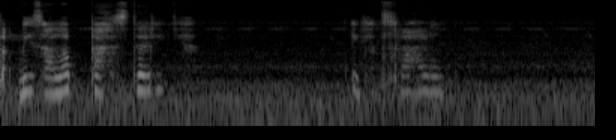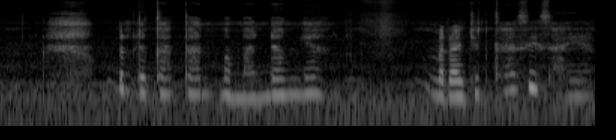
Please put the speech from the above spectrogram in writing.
tak bisa lepas darinya. Ingin selalu berdekatan memandangnya merajut kasih sayang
